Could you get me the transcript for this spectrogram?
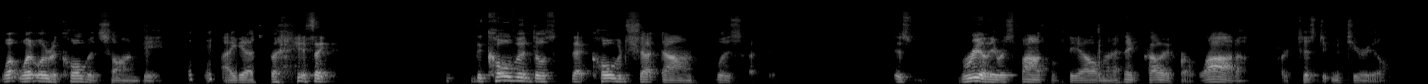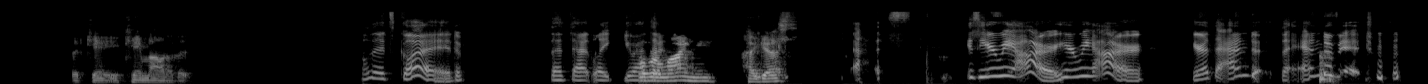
what, what would a COVID song be? I guess, but it's like the COVID, those, that COVID shutdown was, uh, is really responsible for the album. I think probably for a lot of artistic material that came, came out of it. Well, that's good. That that like you have over lining, I guess. yes, because here we are. Here we are. You're at the end, the end of it.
